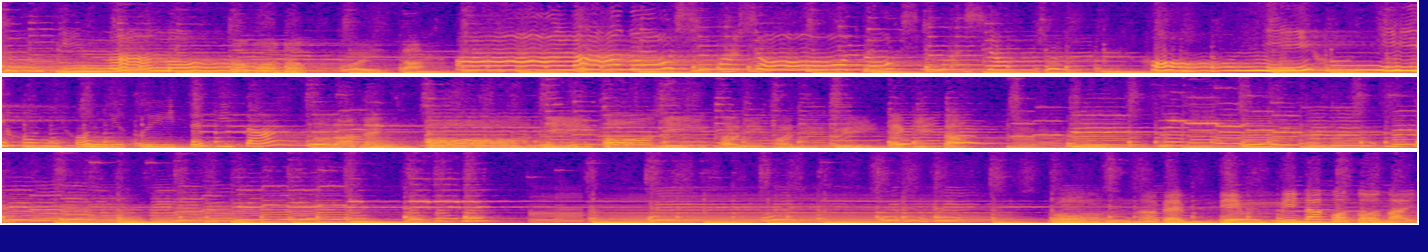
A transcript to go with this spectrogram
する気なの？どこどこいたあらどうしましょう？どうしましょう？ほにほにほにほに浮いてきた。そらねほにほにほにほについてきたなべっぴん見たことない。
